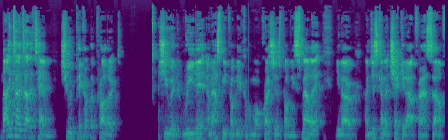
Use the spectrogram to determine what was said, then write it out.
nine times out of ten, she would pick up the product. She would read it and ask me probably a couple more questions, probably smell it, you know, and just kind of check it out for herself.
